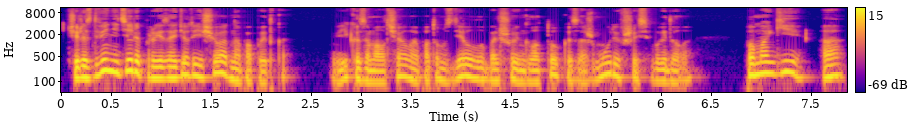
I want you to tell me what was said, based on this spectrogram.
Через две недели произойдет еще одна попытка. Вика замолчала, а потом сделала большой глоток и, зажмурившись, выдала. Помоги, а?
